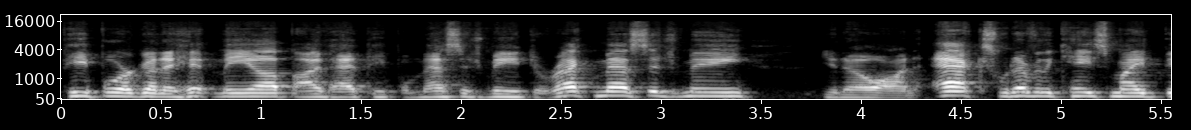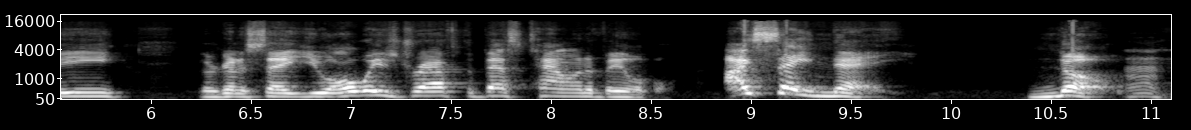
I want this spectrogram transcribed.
People are going to hit me up. I've had people message me, direct message me, you know, on X, whatever the case might be. They're going to say, you always draft the best talent available. I say nay. No. Mm.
